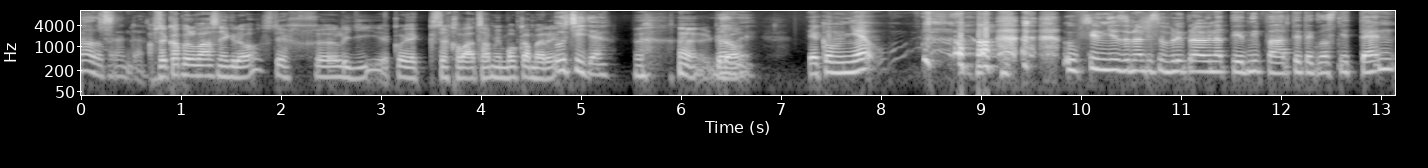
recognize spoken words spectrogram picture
No to pravda. A překvapil vás někdo z těch eh, lidí, jako jak se chová třeba mimo kamery? Určitě. Kdo? Velmi. Jako mě upřímně zrovna, když jsme byli právě na ty jedné party, tak vlastně ten,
